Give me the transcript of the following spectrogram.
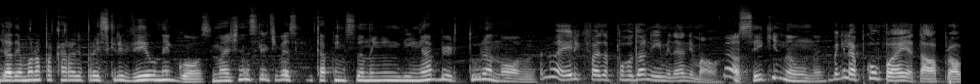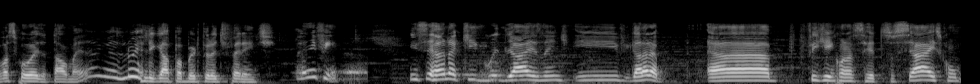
já demora pra caralho pra escrever o negócio. Imagina se ele tivesse que ficar pensando ainda em abertura nova. Mas não é ele que faz a porra do anime, né, animal? Não, eu sei que não, né? Tudo bem que ele acompanha, tal, aprova as coisas e tal, mas ele não ia ligar pra abertura diferente. Mas enfim, encerrando aqui Grid Island e galera, ah, fiquem com as redes sociais, com-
